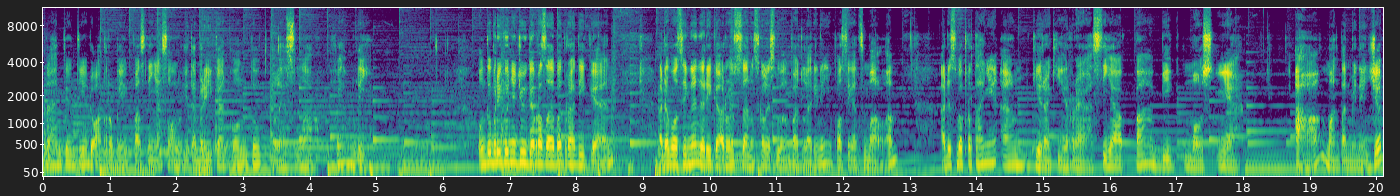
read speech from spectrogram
dan tentunya doa terbaik pastinya selalu kita berikan untuk Leslar Family. Untuk berikutnya juga persahabat perhatikan, ada postingan dari Kak Rosa Nuskoles 24 lar ini, postingan semalam. Ada sebuah pertanyaan, kira-kira siapa Big Mouse-nya? A. Mantan manajer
